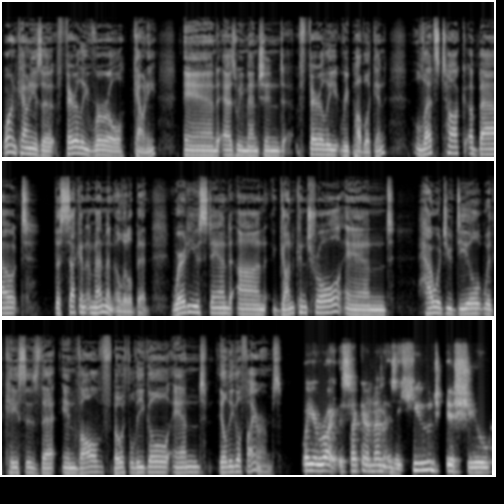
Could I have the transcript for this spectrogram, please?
Warren County is a fairly rural county, and as we mentioned, fairly Republican. Let's talk about the Second Amendment a little bit. Where do you stand on gun control and how would you deal with cases that involve both legal and illegal firearms? Well, you're right. The Second Amendment is a huge issue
